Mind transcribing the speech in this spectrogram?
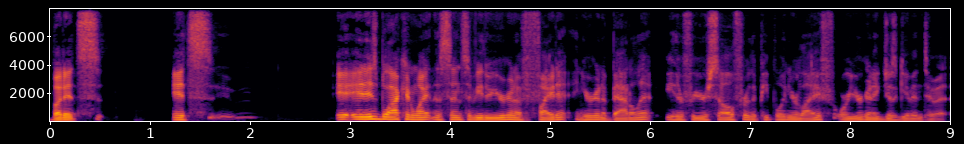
But it's it's it, it is black and white in the sense of either you're going to fight it and you're going to battle it either for yourself or the people in your life or you're going to just give into it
